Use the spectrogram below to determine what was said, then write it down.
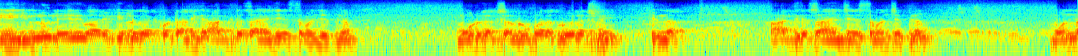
ఈ ఇల్లు లేని వారికి ఇల్లు కట్టుకోవటానికి ఆర్థిక సాయం చేస్తామని చెప్పినాం. మూడు లక్షల రూపాయల గృహలక్ష్మి కింద ఆర్థిక సాయం చేస్తామని చెప్పినాం. మొన్న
